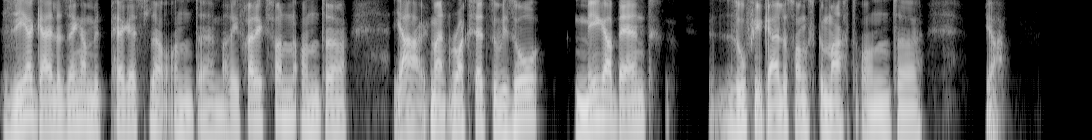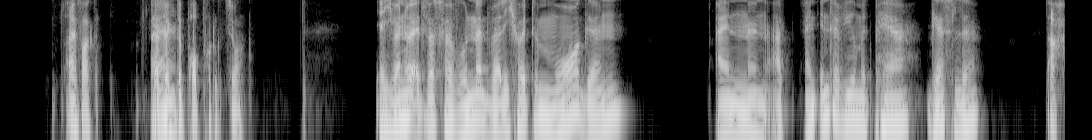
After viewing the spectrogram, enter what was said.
sehr geile Sänger mit Per Gessler und äh, Marie Fredriksson. Und äh, ja, ich meine, Roxette sowieso, mega Band, so viel geile Songs gemacht und äh, ja, einfach perfekte Popproduktion. Ja, ich war nur etwas verwundert, weil ich heute Morgen einen, ein Interview mit Per Gessle Ach.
